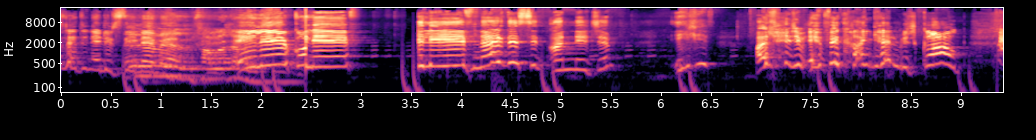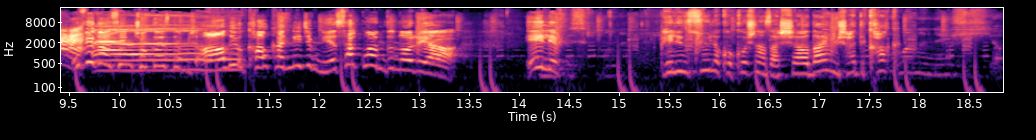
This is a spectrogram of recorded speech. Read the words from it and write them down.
özledin Elif Elif Sinem'i? sallayacağım. Elif koş. Elif. Elif neredesin anneciğim? Elif. Anneciğim Efekan gelmiş kalk. Efekan seni çok özlemiş. Ağlıyor kalk anneciğim niye saklandın oraya? Elif. Pelin suyla Kokoşnaz aşağıdaymış hadi kalk. Bana ne iş yok.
